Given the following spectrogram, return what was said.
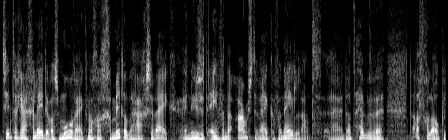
Twintig jaar geleden was Moerwijk nog een gemiddelde Haagse wijk. En nu is het een van de armste wijken van Nederland. Uh, dat hebben we de afgelopen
